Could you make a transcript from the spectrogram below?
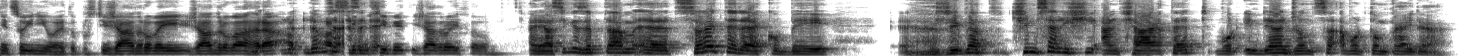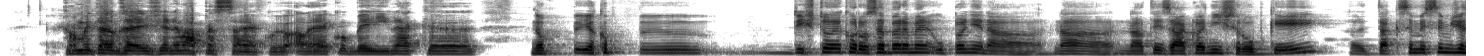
něco jiného. Je to prostě žánrový, žánrová hra a Dobře, asi musí být i žánrový film. A já si zeptám, eh, co je tedy jakoby hřivnat, čím se liší Uncharted od Indiana Jonesa a od Tomb Raidera? Kromě toho dobře, že nemá prsa, jako jo, ale jakoby jinak... No, jako když to jako rozebereme úplně na, na, na ty základní šroubky, eh, tak si myslím, že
